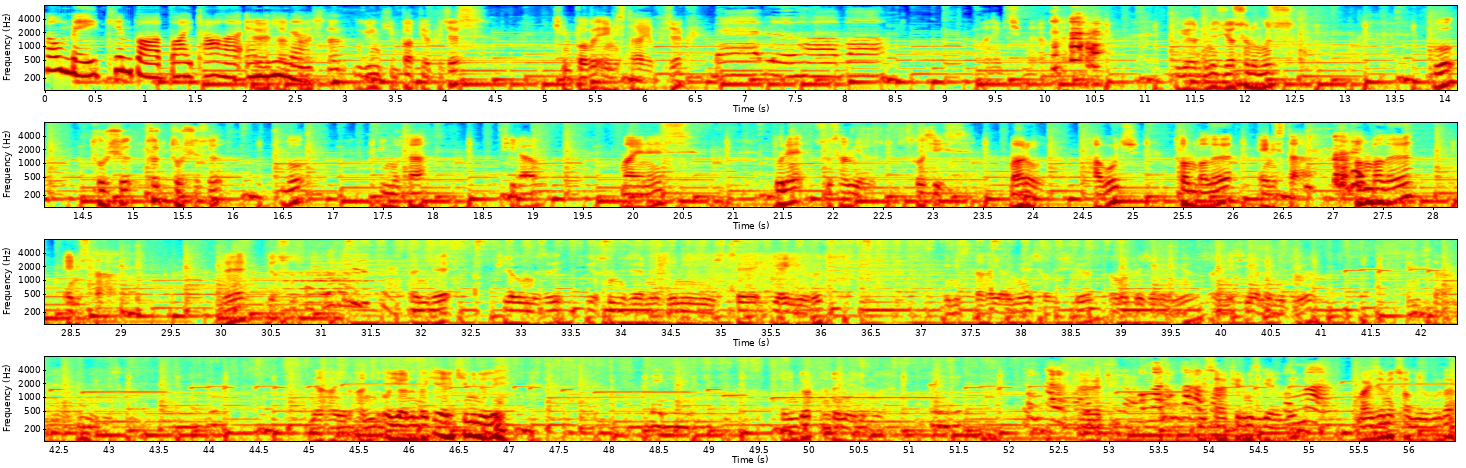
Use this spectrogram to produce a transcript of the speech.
Homemade kimbap by Taha and Evet Nina. arkadaşlar bugün kimbap yapacağız. Kimbabı Enis daha yapacak. Merhaba. Hani biçim merhaba. Bu gördüğünüz yosunumuz. Bu turşu, Türk turşusu. Bu yumurta, pilav, mayonez. Bu ne? Susam yağı, sosis, marul, havuç, ton balığı, enis taha. Ton balığı, enis taha. Ve yosun. Önce pilavımızı yosun üzerine genişçe yayıyoruz. Deniz daha yaymaya çalışıyor ama beceremiyor. Annesi yardım ediyor. Deniz daha anne yardım ediyor. Ne hayır, anne, o yanındaki el kimin eli? Benim. Benim dört tane mi elim var? Evet, Onlar onlar misafirimiz geldi. Onlar. Malzeme çalıyor burada.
